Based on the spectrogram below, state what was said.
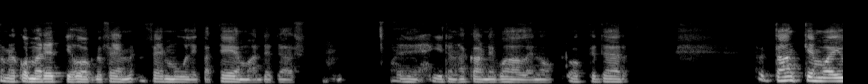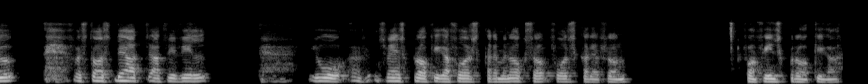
om jag kommer rätt ihåg, nu, fem, fem olika teman det där, eh, i den här karnevalen. Och, och det där, tanken var ju förstås det att, att vi vill jo, svenskspråkiga forskare men också forskare från, från finskspråkiga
